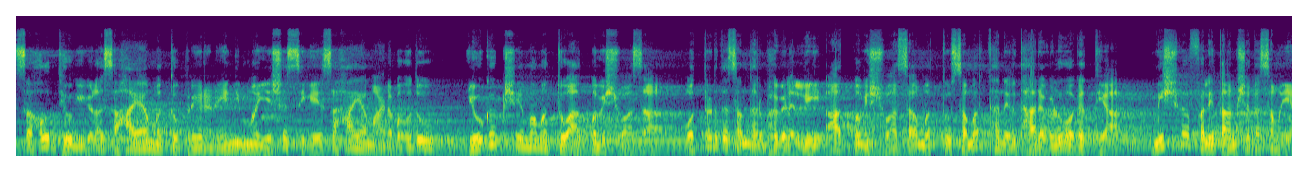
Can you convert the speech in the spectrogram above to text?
ಸಹೋದ್ಯೋಗಿಗಳ ಸಹಾಯ ಮತ್ತು ಪ್ರೇರಣೆ ನಿಮ್ಮ ಯಶಸ್ಸಿಗೆ ಸಹಾಯ ಮಾಡಬಹುದು. ಯೋಗಕ್ಷೇಮ ಮತ್ತು ಆತ್ಮವಿಶ್ವಾಸ. ಒತ್ತಡದ ಸಂದರ್ಭಗಳಲ್ಲಿ ಆತ್ಮವಿಶ್ವಾಸ ಮತ್ತು ಸಮರ್ಥ ನಿರ್ಧಾರಗಳು ಅಗತ್ಯ. ಮಿಶ್ರ ಫಲಿತಾಂಶದ ಸಮಯ.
